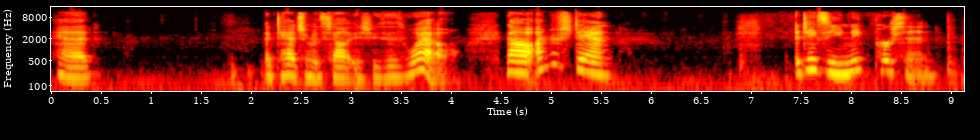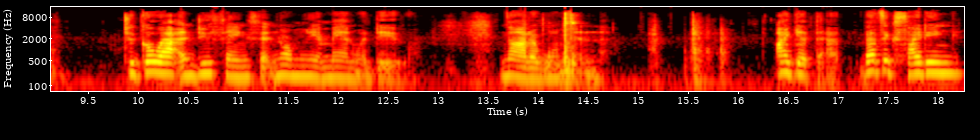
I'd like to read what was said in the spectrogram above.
had attachment style issues as well. Now, understand it takes a unique person to go out and do things that normally a man would do, not a woman. I get that. That's exciting.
